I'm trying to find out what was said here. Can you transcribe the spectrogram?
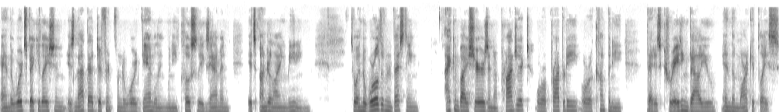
And the word speculation is not that different from the word gambling when you closely examine its underlying meaning. So, in the world of investing, I can buy shares in a project or a property or a company that is creating value in the marketplace.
